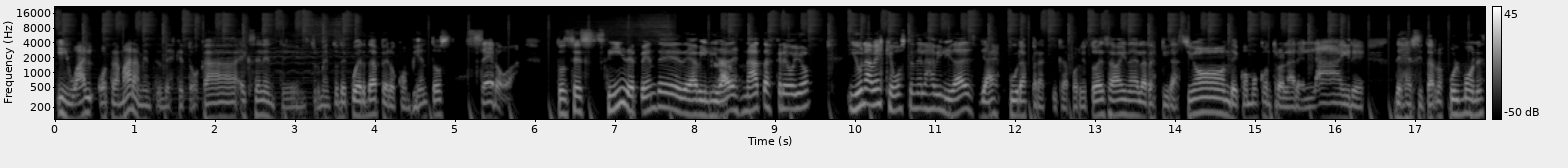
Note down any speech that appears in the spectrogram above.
Igual otra Mara, ¿me entendés? Que toca excelente instrumentos de cuerda, pero con vientos cero. Entonces, sí, depende de habilidades natas, creo yo. Y una vez que vos tenés las habilidades, ya es pura práctica, porque toda esa vaina de la respiración, de cómo controlar el aire, de ejercitar los pulmones,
